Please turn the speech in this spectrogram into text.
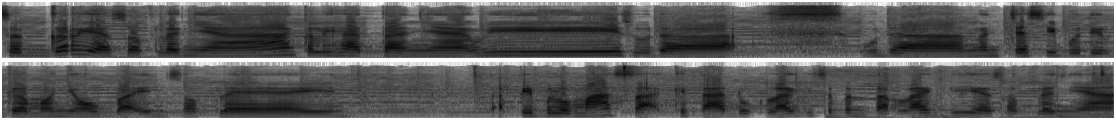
Seger ya soflennya kelihatannya. Wih sudah udah ngeces ibu Dirga mau nyobain soplain tapi belum masak kita aduk lagi sebentar lagi ya soplennya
